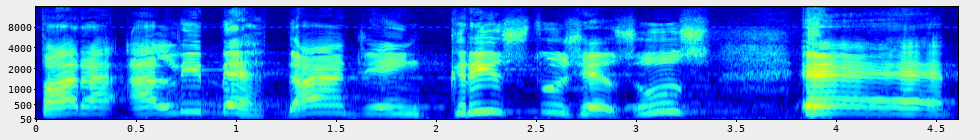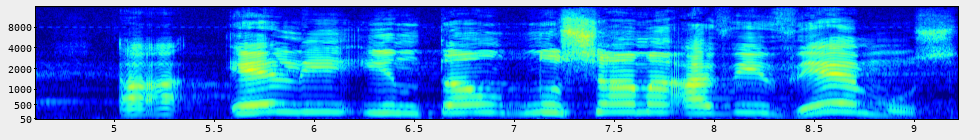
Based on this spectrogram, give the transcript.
para a liberdade em Cristo Jesus, é, a, ele então nos chama a vivermos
